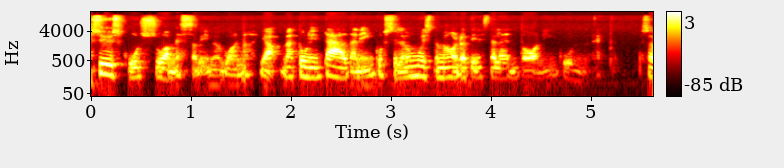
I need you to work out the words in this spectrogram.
syyskuussa Suomessa viime vuonna, ja mä tulin täältä, niin kuin sille, mä muistan, mä odotin sitä lentoa, niin kuin, että se,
